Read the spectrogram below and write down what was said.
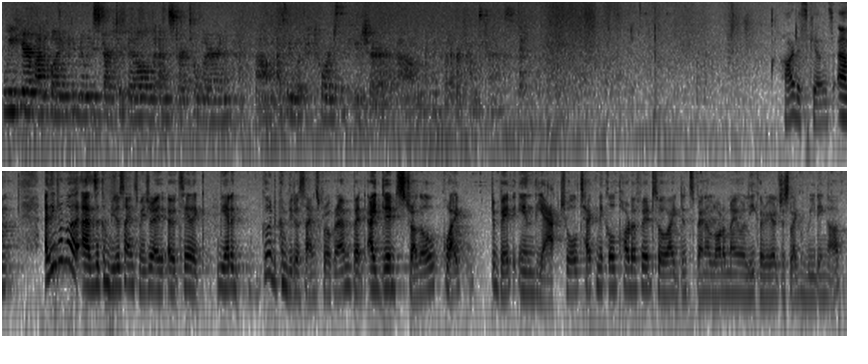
we here at Mount Holyoke can really start to build and start to learn um, as we look towards the future um, and whatever comes next? hardest skills. Um, I think from a, as a computer science major, I, I would say like we had a good computer science program, but I did struggle quite a bit in the actual technical part of it. So I did spend a lot of my early career just like reading up.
